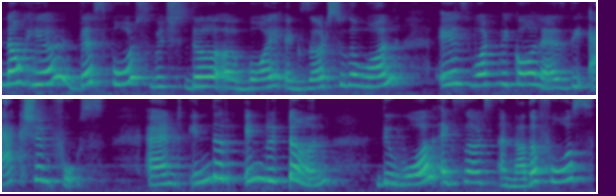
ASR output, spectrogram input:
Now here this force which the uh, boy exerts to the wall is what we call as the action force. And in the in return the wall exerts another force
